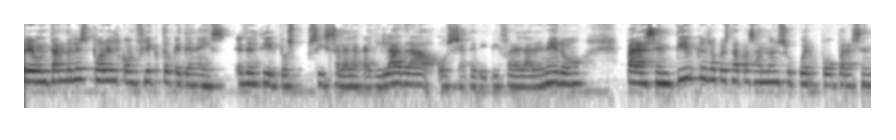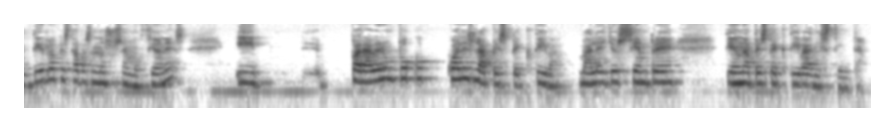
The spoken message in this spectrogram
preguntándoles por el conflicto que tenéis. Es decir, pues si sale a la calle y ladra o si hace pipí fuera del arenero, para sentir qué es lo que está pasando en su cuerpo, para sentir lo que está pasando en sus emociones y eh, para ver un poco cuál es la perspectiva, ¿vale? Ellos siempre tienen una perspectiva distinta.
